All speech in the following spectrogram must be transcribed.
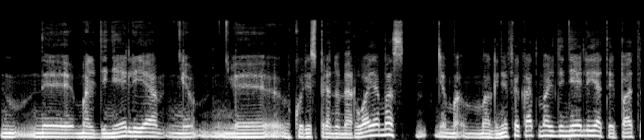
e, maldinėlėje, e, kuris prenumeruojamas, Magnificat maldinėlėje, taip pat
